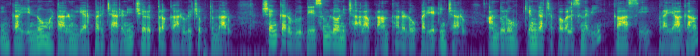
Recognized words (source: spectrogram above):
ఇంకా ఎన్నో మఠాలను ఏర్పరిచారని చరిత్రకారులు చెబుతున్నారు. శంకరుడు దేశంలోని చాలా ప్రాంతాలలో పర్యటించారు. అందులో ముఖ్యంగా చెప్పవలసినవి కాశీ ప్రయాగ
